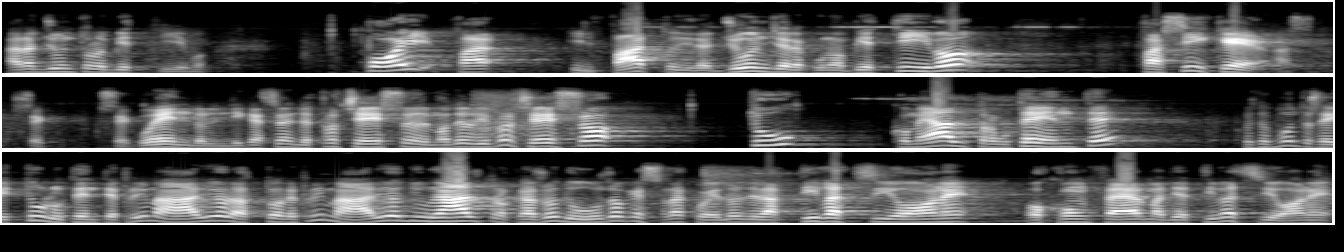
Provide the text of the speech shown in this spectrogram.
ha raggiunto l'obiettivo. Poi fa, il fatto di raggiungere un obiettivo fa sì che, seguendo l'indicazione del processo, del modello di processo, tu, come altro utente, a questo punto sei tu l'utente primario, l'attore primario di un altro caso d'uso che sarà quello dell'attivazione o conferma di attivazione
